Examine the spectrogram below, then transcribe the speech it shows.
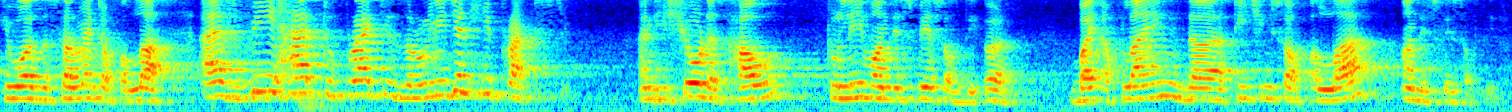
He was the servant of Allah. As we had to practice the religion, he practiced it. And he showed us how to live on this face of the earth by applying the teachings of Allah on this face of the earth.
